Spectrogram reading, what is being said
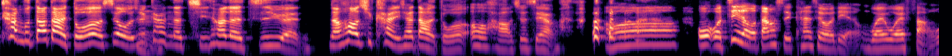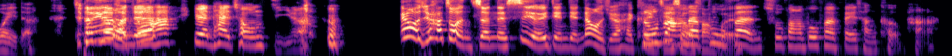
看不到到底多恶，所以我去看了其他的资源、嗯，然后去看一下到底多恶。哦，好，就这样。哦，我我记得我当时看是有点微微反胃的，就是因为我觉得他有点太冲击了。因为我觉得他做很真的，是有一点点，但我觉得还可以。厨房的部分，厨房的部分非常可怕。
